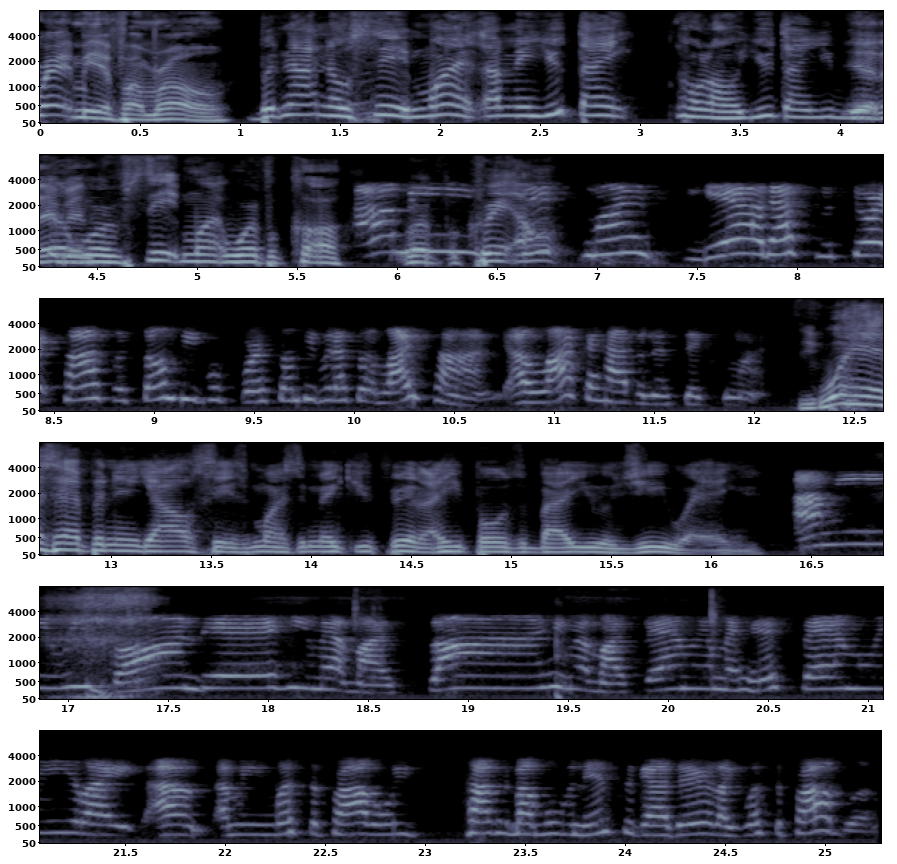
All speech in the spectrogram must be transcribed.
Correct me if I'm wrong. But not no six months. I mean, you think? Hold on, you think you Yeah, built they've up been- worth six months worth of car I worth of mean, credit? I six months. Yeah, that's the short time for some people. For some people, that's a lifetime. A lot can happen in six months. What has happened in y'all six months to make you feel like he supposed to buy you a G wagon? I mean, we bonded. He met my son. He met my family. I met his family. Like, I, I mean, what's the problem? We talking about moving in together. Like, what's the problem?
